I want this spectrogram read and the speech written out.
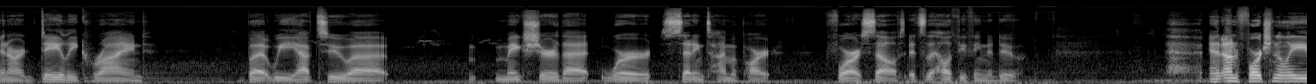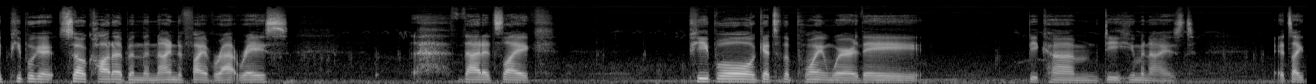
in our daily grind, but we have to uh, make sure that we're setting time apart for ourselves. It's the healthy thing to do. And unfortunately, people get so caught up in the nine to five rat race that it's like people get to the point where they become dehumanized. It's like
